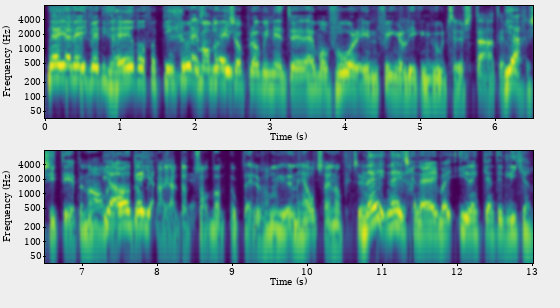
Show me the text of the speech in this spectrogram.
Nee, ja, nee, ik weet niet heel veel van King Curtis. Nee, maar omdat Nee. hij zo prominent eh, helemaal voor in Finger Leaking Good eh, staat. En Ja. geciteerd en al. Ja, oké, ja. Nou ja, dat zal dan op de een of andere manier een held zijn of iets. Nee, nee, het is geen, nee, maar iedereen kent dit liedje.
